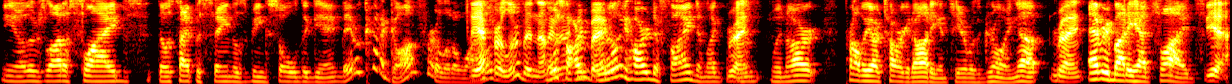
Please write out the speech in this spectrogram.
You know, there's a lot of slides, those type of sandals being sold again. They were kind of gone for a little while. Yeah, for a little bit now. It was hard, really hard to find them. Like Right. when, when our probably our target audience here was growing up, Right. everybody had slides. Yeah.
